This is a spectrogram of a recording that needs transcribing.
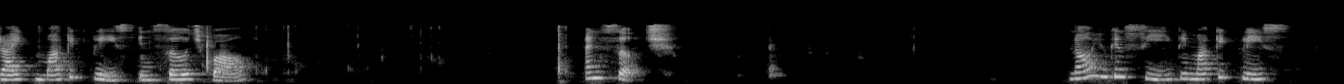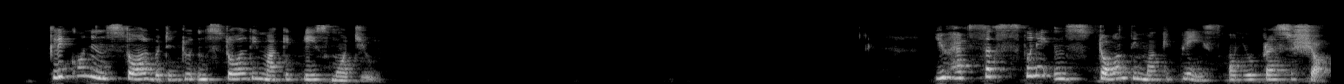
Write marketplace in search bar and search. Now you can see the marketplace. Click on install button to install the marketplace module. You have successfully installed the marketplace on your PrestaShop.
